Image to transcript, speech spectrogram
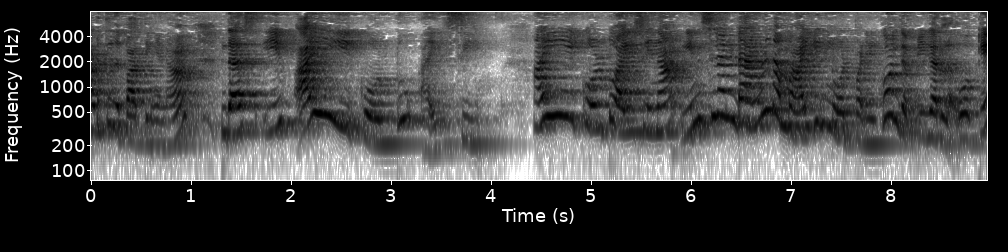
அடுத்தது பார்த்தீங்கன்னா thus if i equal to ic i equal to ஐசினா இன்சிடென்ட் ஆங்கிள் நம்ம ஐன்னு நோட் பண்ணியிருக்கோம் இந்த ஃபிகரில் ஓகே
